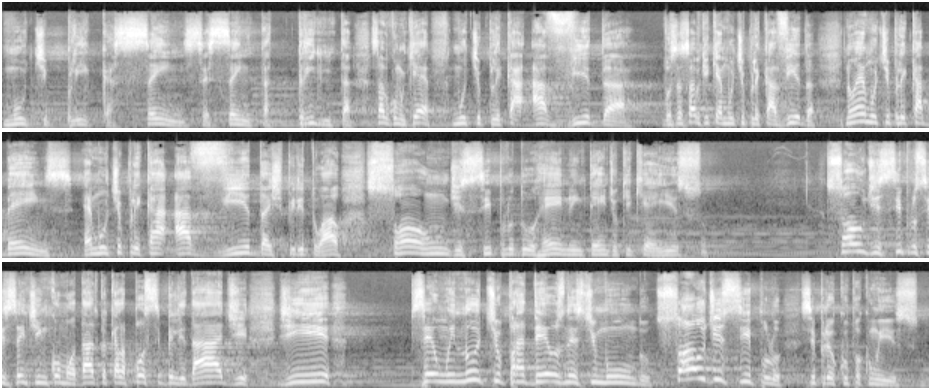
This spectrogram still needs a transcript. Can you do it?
multiplica 100, 60, 30. Sabe como que é? Multiplicar a vida você sabe o que é multiplicar vida? Não é multiplicar bens, é multiplicar a vida espiritual. Só um discípulo do reino entende o que é isso. Só o discípulo se sente incomodado com aquela possibilidade de ser um inútil para Deus neste mundo. Só o discípulo se preocupa com isso.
